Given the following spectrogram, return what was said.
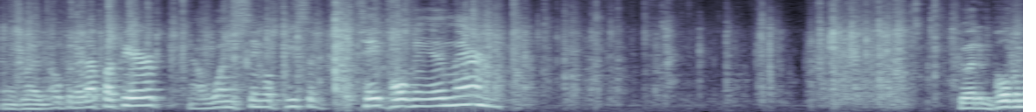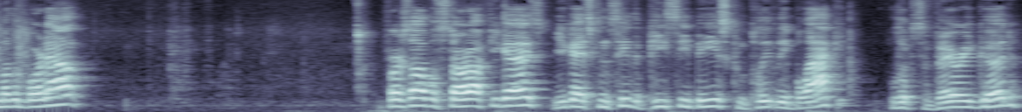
I'm gonna go ahead and open it up up here. Got one single piece of tape holding it in there. Go ahead and pull the motherboard out. First off, we'll start off, you guys. You guys can see the PCB is completely black. Looks very good.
